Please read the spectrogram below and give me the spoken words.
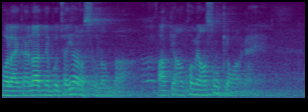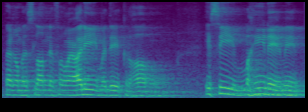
مولا کائنات نے پوچھا، یا رسول اللہ، آپ کی آنکھوں میں آنسو کیوں آ گئے؟ پیغمبر اسلام نے فرمایا، علی، میں دیکھ رہا ہوں۔ اسی مہینے میں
